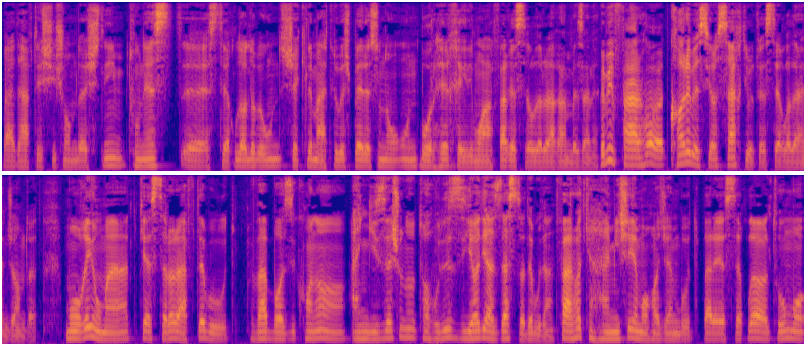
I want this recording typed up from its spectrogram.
بعد هفته ششم داشتیم تونست استقلال رو به اون شکل مطلوبش برسونه و اون برهه خیلی موفق استقلال رقم بزنه. ببین فرهاد کار بسیار سختی رو تو استقلال انجام داد. موقعی اومد که استرا رفته بود و بازیکنها انگیزشون رو تا حدود زیادی از دست داده بودن. فرهاد که همیشه مهاجم بود برای استقلال تو اون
